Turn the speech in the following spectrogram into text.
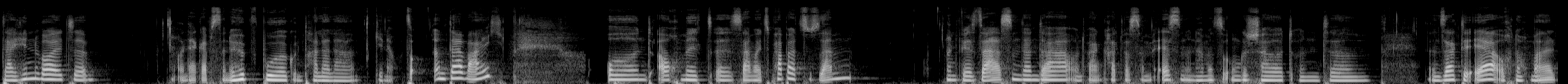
dahin wollte. Und da gab es eine Hüpfburg und tralala, genau. So, und da war ich und auch mit äh, Samuels Papa zusammen. Und wir saßen dann da und waren gerade was am Essen und haben uns so umgeschaut. Und ähm, dann sagte er auch nochmal,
